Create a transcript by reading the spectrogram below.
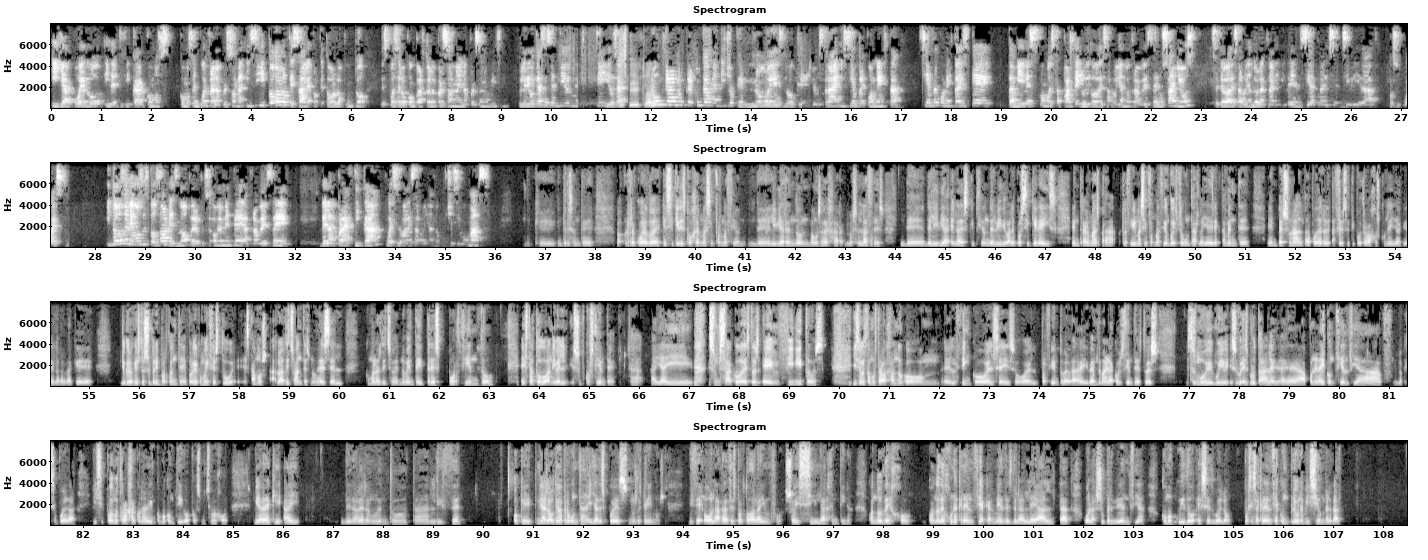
y ya puedo identificar cómo, cómo se encuentra la persona. Y sí, todo lo que sale, porque todo lo apunto, después se lo comparto a la persona y la persona me dice, le digo, ¿te hace sentido? Y me dice, sí, o sea, Sí, sí, claro. nunca, nunca, nunca me han dicho que no. es lo que ellos traen y siempre conecta, siempre conecta. Es que también es como esta parte y lo he ido desarrollando a través de los años, se te va desarrollando la clarividencia, clarisensibilidad, por supuesto. Y todos tenemos estos dones, ¿no? Pero pues obviamente a través de, de la práctica, pues se va desarrollando muchísimo más. Qué interesante, ¿eh? Recuerdo, ¿eh? que si queréis coger más información de Livia Rendón, vamos a dejar los enlaces de, de Livia en la descripción del vídeo, ¿vale? Por si queréis entrar más para recibir más información, podéis preguntarle a ella directamente, en personal, para poder hacer este tipo de trabajos con ella, que la verdad que yo creo que esto es súper importante, ¿eh? Porque como dices tú, estamos, lo has dicho antes, ¿no? Es el, ¿cómo lo has dicho? El 93% está todo a nivel subconsciente. O sea, hay ahí es un saco de estos infinitos y solo estamos trabajando con el 5 o el 6 o el por ciento, ¿verdad? Y de, manera consciente esto es esto es muy muy es, brutal, ¿eh? Eh, A poner ahí conciencia lo que se pueda y si podemos trabajar con alguien como contigo, pues mucho mejor. Mira, a ver aquí hay de- a ver, un momento tal dice Ok, mira, la última pregunta y ya después nos despedimos. Dice, hola, gracias por toda la info. Soy Sil de Argentina. Cuando dejo, cuando dejo una creencia que armé desde la lealtad o la supervivencia, ¿cómo cuido ese duelo? Pues esa creencia cumplió una misión, ¿verdad?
